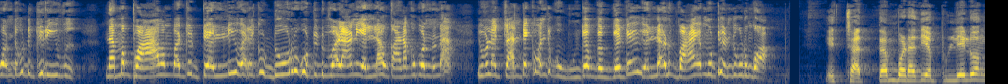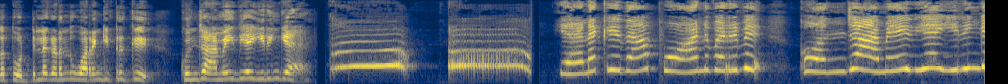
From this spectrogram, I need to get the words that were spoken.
கொண்டுகிட்டு கிரிவு நம்ம பாவம் பார்த்து டெல்லி வரைக்கும் டூரு கூட்டிட்டு போலான்னு எல்லாம் கணக்கு பண்ணுனா இவ்வளவு சண்டைக்கு வந்து இங்க கேட்டு எல்லாரும் வாயை முட்டி எடுத்து கொடுங்க ஏ சத்தம் படாதியா பிள்ளைகளும் அங்க தொட்டில கிடந்து உறங்கிட்டு இருக்கு. கொஞ்சம் அமைதியா இருங்க எனக்கு தான் போன் வருது கொஞ்சம் அமைதியா இருங்க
